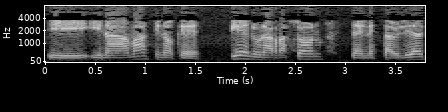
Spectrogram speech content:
y, y nada más, sino que tiene una razón, la inestabilidad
